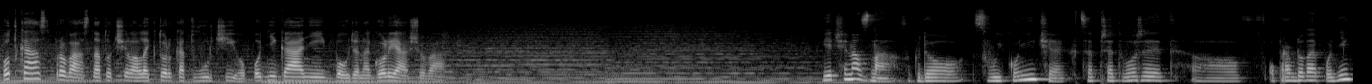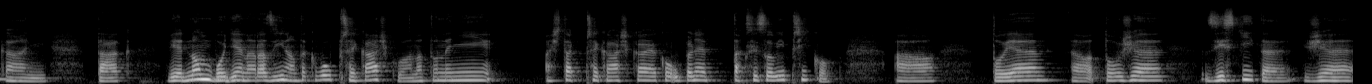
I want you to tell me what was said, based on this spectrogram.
Podcast pro vás natočila lektorka tvůrčího podnikání Bohdana Goliášová. Většina z nás, kdo svůj koníček chce přetvořit eh, v opravdové podnikání, tak v jednom bodě narazí na takovou překážku a na to není až tak překážka jako úplně taxisový příkop. A to je to, že zjistíte, že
